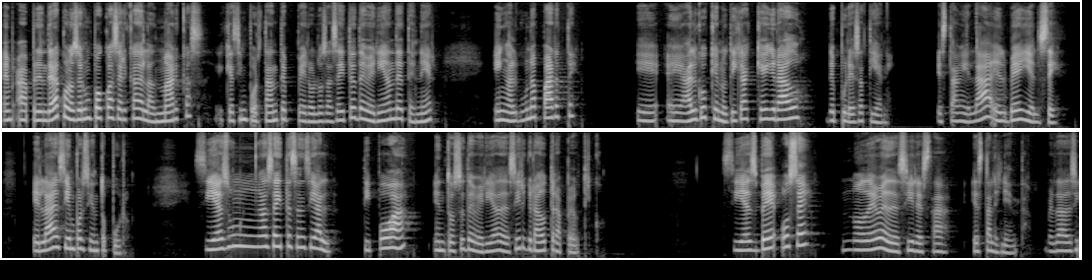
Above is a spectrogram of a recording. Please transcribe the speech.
em, aprender a conocer un poco acerca de las marcas, que es importante, pero los aceites deberían de tener en alguna parte eh, eh, algo que nos diga qué grado de pureza tiene están el A, el B y el C. El A es 100% puro. Si es un aceite esencial tipo A, entonces debería decir grado terapéutico. Si es B o C, no debe decir esta, esta leyenda, ¿verdad? Es,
